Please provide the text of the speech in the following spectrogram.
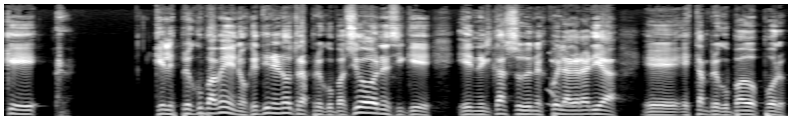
que, que les preocupa menos, que tienen otras preocupaciones y que en el caso de una escuela agraria están preocupados por,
